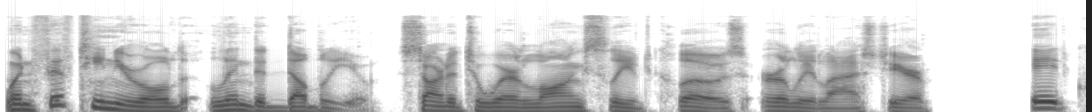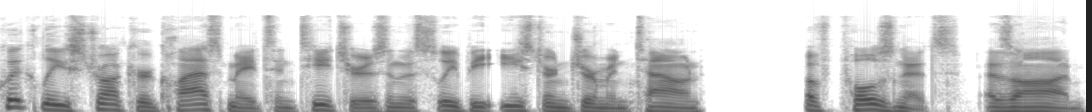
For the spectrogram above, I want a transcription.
When 15 year old Linda W. started to wear long sleeved clothes early last year, it quickly struck her classmates and teachers in the sleepy eastern German town of Pulsnitz as odd.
